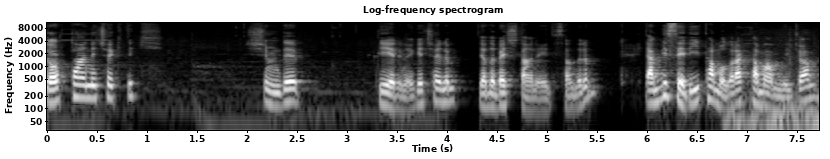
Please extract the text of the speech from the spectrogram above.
4 tane çektik. Şimdi diğerine geçelim. Ya da 5 taneydi sanırım. Yani bir seriyi tam olarak tamamlayacağım.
